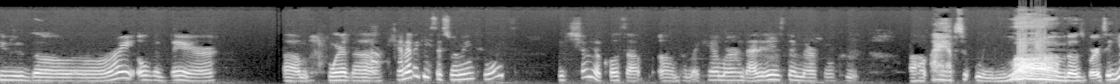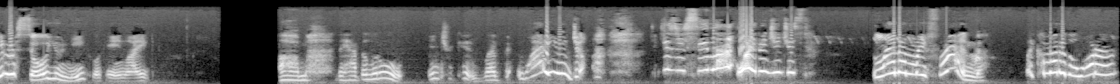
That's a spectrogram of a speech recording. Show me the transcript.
to the right over there, um, where the Canada geese is swimming towards, I'll show you a close up um, from my camera. That is the American coot. Um, I absolutely love those birds. And you're so unique looking. Like, um, they have the little intricate web. Why are you just? Did you see that? Why did you just land on my friend? Like, come out of the water,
